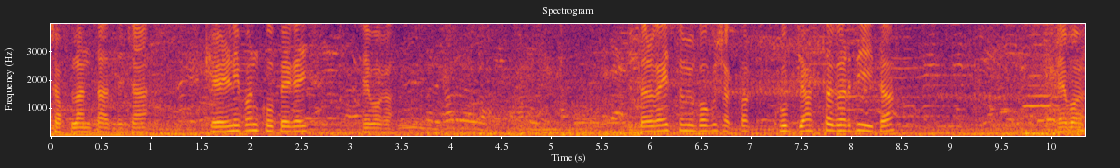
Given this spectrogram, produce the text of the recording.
चपलांचा त्याच्या खेळणी पण खूप आहे गाईस हे बघा. तर गाईस तुम्ही बघू शकता खूप जास्त गर्दी आहे इथं. हे बघा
